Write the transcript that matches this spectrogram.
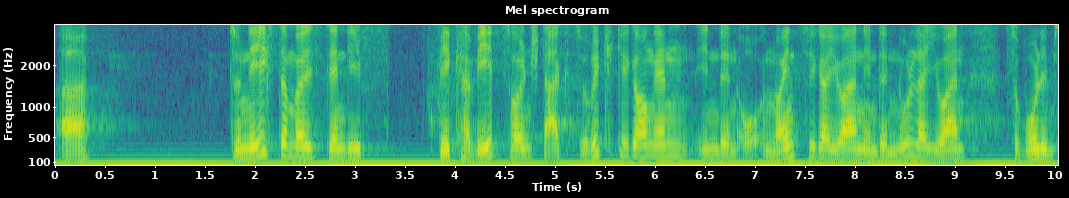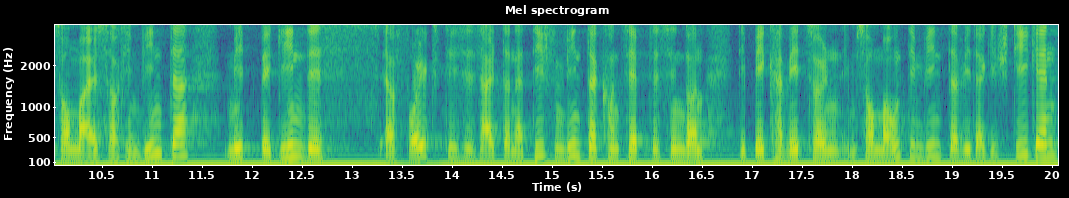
Äh, zunächst einmal sind die BKW-Zahlen stark zurückgegangen in den 90er Jahren, in den Nullerjahren, sowohl im Sommer als auch im Winter. Mit Beginn des Erfolgs dieses alternativen Winterkonzeptes sind dann die BKW-Zahlen im Sommer und im Winter wieder gestiegen.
